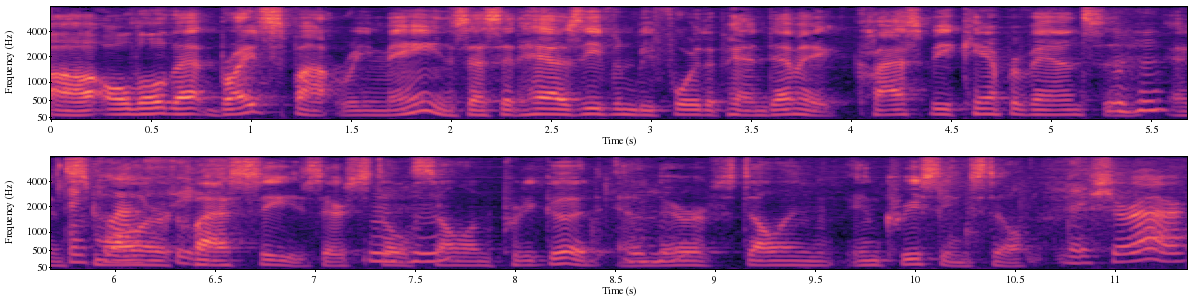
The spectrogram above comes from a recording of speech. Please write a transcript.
Uh, although that bright spot remains, as it has even before the pandemic, Class B camper vans and, and, Mm-hmm. And Class smaller Cs. Class Cs, they're still selling pretty good, and Mm-hmm. they're still in, increasing still. They sure are.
